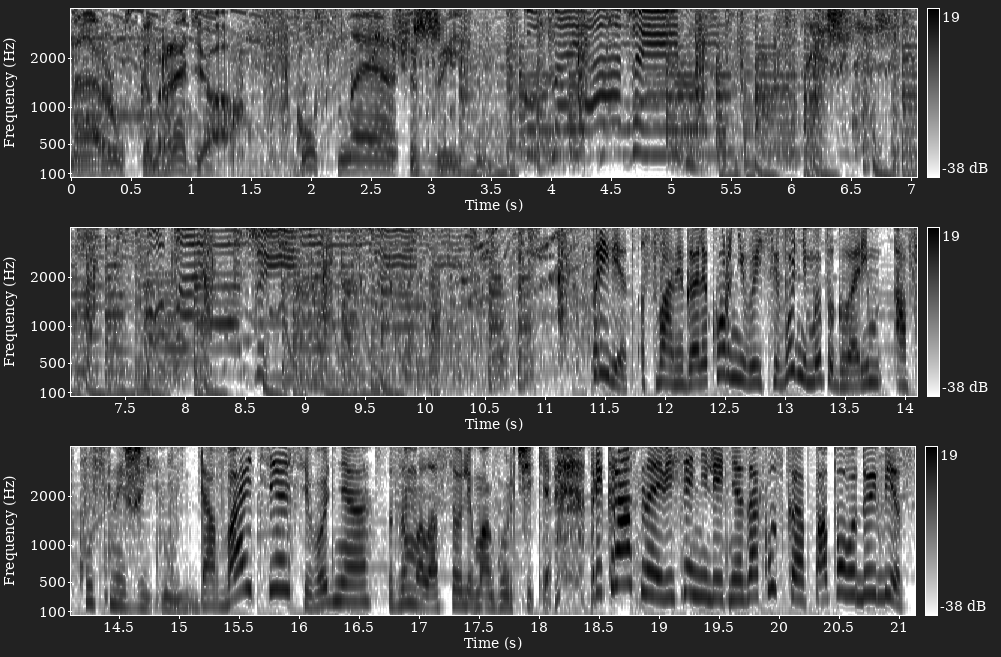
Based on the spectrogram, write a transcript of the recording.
На русском радио «Вкусная жизнь». Привет, с вами Галя Корнева, и сегодня мы поговорим о вкусной жизни. Давайте сегодня замалосолим огурчики. Прекрасная весенне-летняя закуска по поводу и без.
